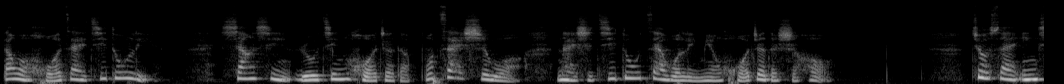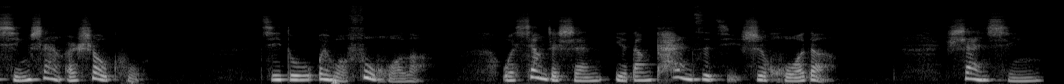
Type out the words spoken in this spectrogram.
当我活在基督里，相信如今活着的不再是我，乃是基督在我里面活着的时候，就算因行善而受苦，基督为我复活了，我向着神也当看自己是活的，善行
